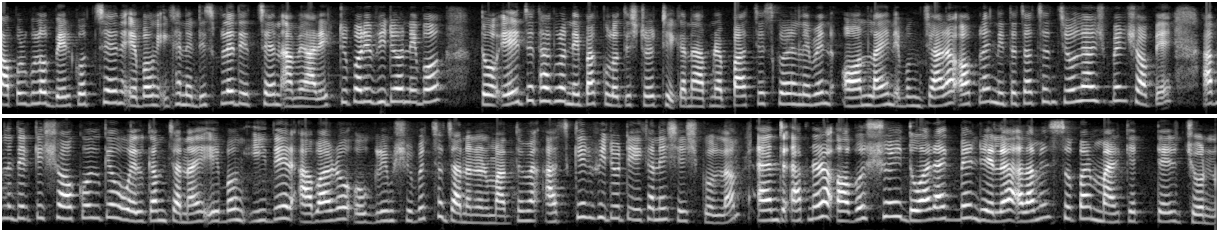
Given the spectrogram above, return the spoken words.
কাপড়গুলো বের করছেন এবং এখানে ডিসপ্লে দিচ্ছেন। আমি আর একটু পরে ভিডিও নেব। তো এই যে থাকল নেপাক ক্লথ স্টোরের ঠিকানা, আপনারা পারচেস করে নেবেন অনলাইন এবং যারা অফলাইন নিতে চাচ্ছেন চলে আসবেন শপে আপনাদেরকে সকলকে ওয়েলকাম জানাই এবং ঈদের আবারও অগ্রিম শুভেচ্ছা জানানোর মাধ্যমে আজকের ভিডিওটি এখানে শেষ করলাম। অ্যান্ড আপনারা অবশ্যই দোয়া রাখবেন রেলা আলামিন সুপার মার্কেটের জন্য।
